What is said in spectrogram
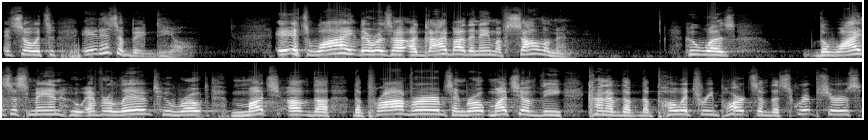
And so it's, it is a big deal. It's why there was a, a guy by the name of Solomon who was the wisest man who ever lived, who wrote much of the, the Proverbs and wrote much of the kind of the, the poetry parts of the scriptures.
